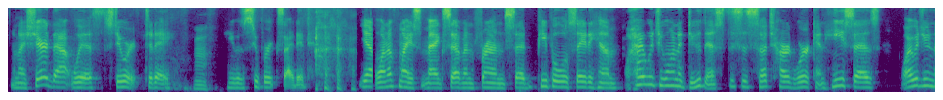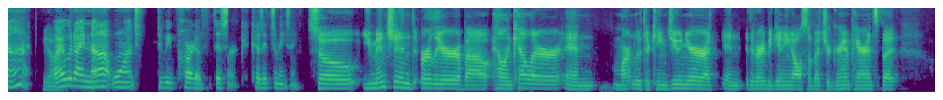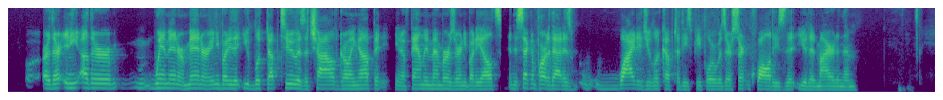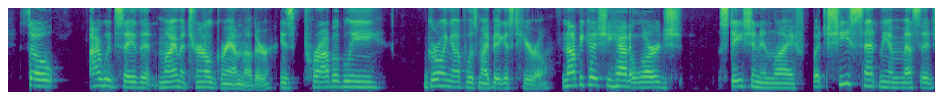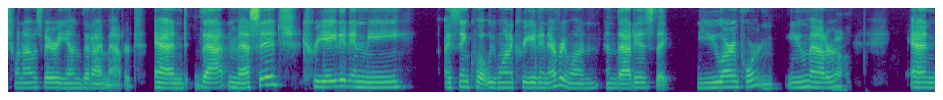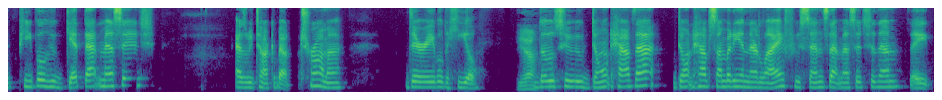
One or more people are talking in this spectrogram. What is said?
And I shared that with Stuart today. Mm. He was super excited. yeah, one of my Mag 7 friends said, People will say to him, Why would you want to do this? This is such hard work. And he says, Why would you not? Yeah. Why would I not want to be part of this work? Because it's amazing. So you mentioned earlier about Helen Keller and Martin Luther King Jr., and at the very beginning, also about your grandparents. But are there any other women or men or anybody that you looked up to as a child growing up and you know family members or anybody else and the second part of that is why did you look up to these people or was there certain qualities that you'd admired in them so i would say that my maternal grandmother is probably growing up was my biggest hero not because she had a large station in life, but she sent me a message when I was very young that I mattered. And that message created in me, I think, what we want to create in everyone, and that is that you are important, you matter. Yeah. And people who get that message, as we talk about trauma, they're able to heal. Yeah. Those who don't have that, don't have somebody in their life who sends that message to them, they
